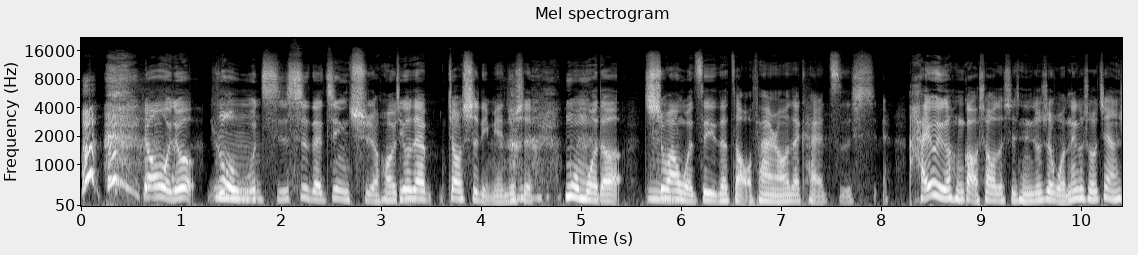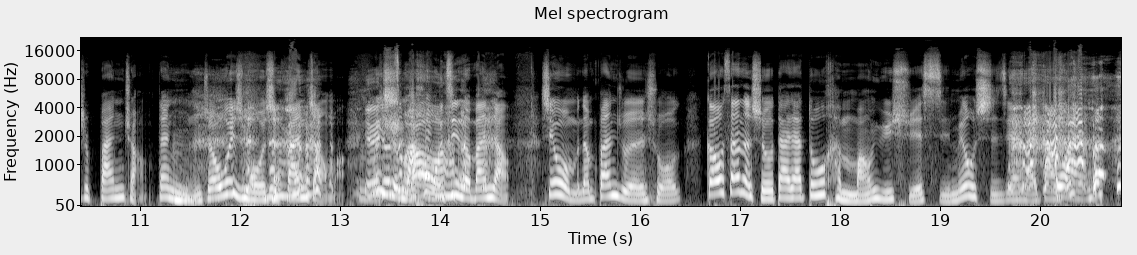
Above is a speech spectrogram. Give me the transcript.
然后我就若无其事的进去，然后又在教室里面就是默默的吃完我自己的早饭，然后再开始自习。还有一个很搞笑的事情，就是我那个时候竟然是班长，但你们知道为什么我是班长吗？因 为这么后进的班长，是因为我们的班主任说，高三的时候大家都很忙于学习，没有时间来当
